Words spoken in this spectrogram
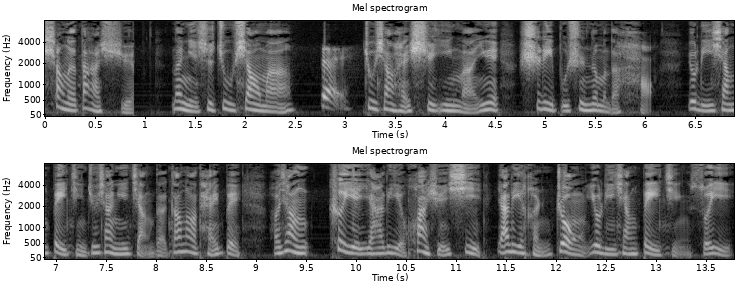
上了大学，那你是住校吗？对，住校还适应嘛？因为视力不是那么的好，又离乡背景，就像你讲的，刚到台北，好像课业压力、化学系压力很重，又离乡背景，所以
